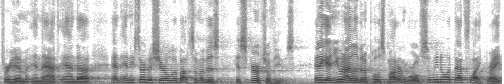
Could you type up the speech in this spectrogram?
for him in that. And, uh, and, and he started to share a little bit about some of his, his spiritual views. And again, you and I live in a postmodern world, so we know what that's like, right?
